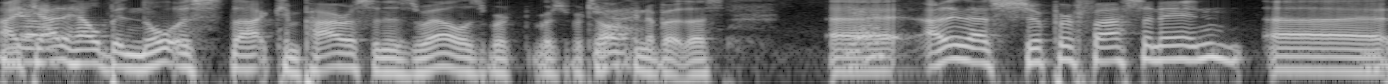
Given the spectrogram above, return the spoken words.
I Mm-hmm. Can't help but notice that comparison as well as we're as we're talking about this. Uh, I think that's super fascinating. Uh,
